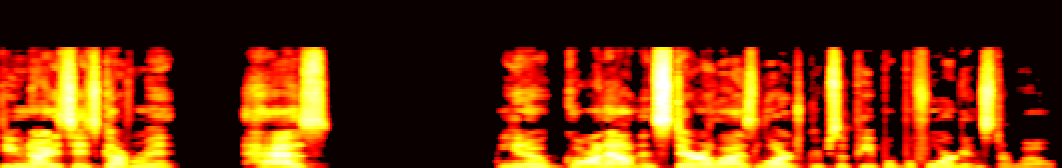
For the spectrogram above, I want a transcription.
the United States government has you know, gone out and sterilized large groups of people before against their will.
